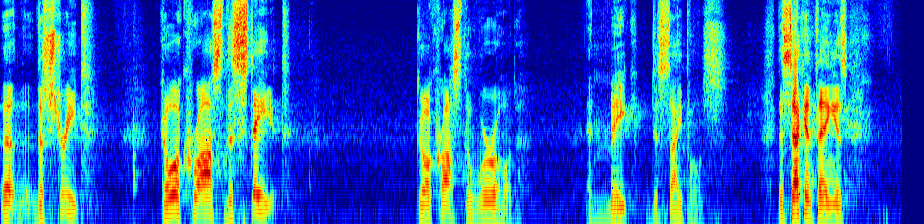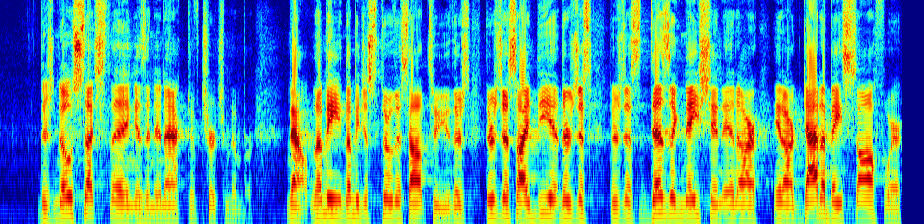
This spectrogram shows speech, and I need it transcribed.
the, the street. Go across the state. Go across the world and make disciples. The second thing is there's no such thing as an inactive church member. Now, let me, let me just throw this out to you. There's, there's this idea, there's this, there's this designation in our, in our database software,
